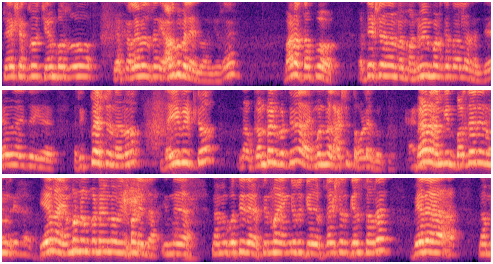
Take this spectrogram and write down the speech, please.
ಪ್ರೇಕ್ಷಕರು ಚೇಂಬರು ಕಲಾವಿದ ಸಂಘ ಯಾರಿಗೂ ಬೆಲೆ ಇಲ್ವಾ ಹಂಗಿದ್ರೆ ಭಾಳ ತಪ್ಪು. ಅಧ್ಯಕ್ಷ, ನಾನು ಮನವಿ ಮಾಡ್ಕೋತಲ್ಲ ನಾನು ದೇವ ಇದು ರಿಕ್ವೆಸ್ಟ್ ನಾನು ದಯವಿಟ್ಟು ನಾವು ಕಂಪ್ಲೇಂಟ್ ಕೊಡ್ತೀವಿ, ಆ ಎಮ್ಮನ ಮೇಲೆ ಆಕ್ಷನ್ ತೊಗೊಳ್ಳೇಬೇಕು. ಬೇಡ ನಮ್ಗಿನ್ ಬರ್ದೇನೆ ನಮ್ಗೆ ಏನ ಎಮ್ಮನ್ ನಂಬ್ಕೊಂಡಾಗ ನಾವು ಇದು ಮಾಡಿಲ್ಲ. ಇನ್ನು ನಮ್ಗೆ ಗೊತ್ತಿದೆ, ಸಿನಿಮಾ ಹೆಂಗಿರು ಪ್ರೇಕ್ಷಕರು ಗೆಲ್ಸವ್ರೆ, ಬೇರೆ ನಮ್ಮ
